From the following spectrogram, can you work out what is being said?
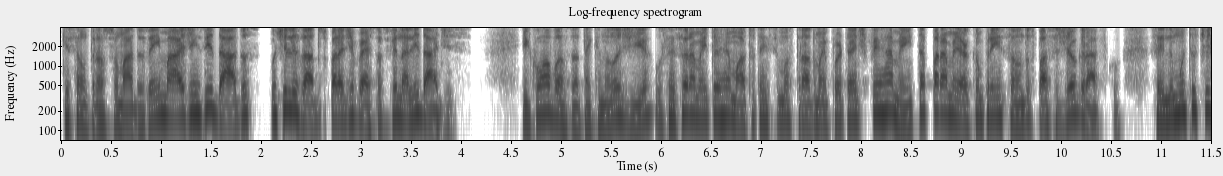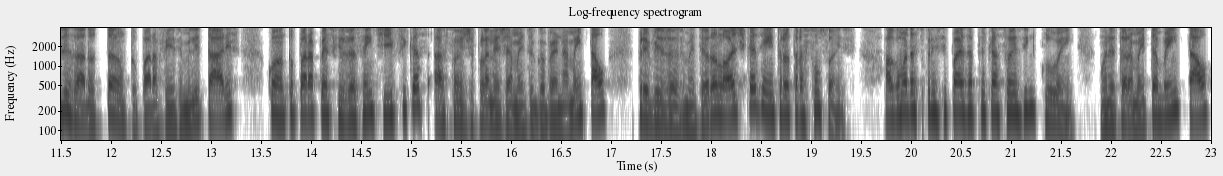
que são transformados em imagens e dados utilizados para diversas finalidades. E com o avanço da tecnologia, o sensoramento remoto tem se mostrado uma importante ferramenta para a melhor compreensão do espaço geográfico, sendo muito utilizado tanto para fins militares quanto para pesquisas científicas, ações de planejamento governamental, previsões meteorológicas e entre outras funções. Algumas das principais aplicações incluem monitoramento ambiental,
